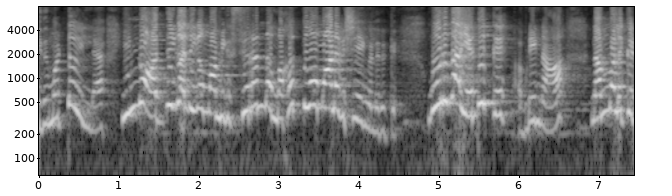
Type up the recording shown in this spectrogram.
இது மட்டும் இல்ல இன்னும் அதிக அதிகமா மிக சிறந்த மகத்துவமான விஷயங்கள் இருக்கு. புருதா எதுக்கு அப்படின்னா நம்மளுக்கு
